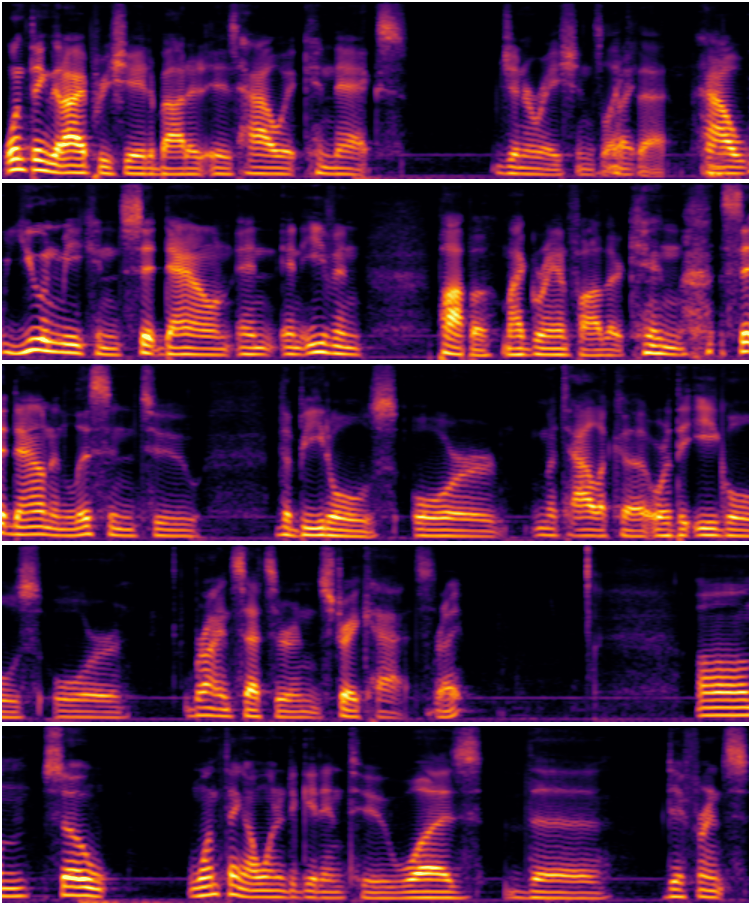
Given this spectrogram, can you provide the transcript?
one thing that I appreciate about it is how it connects generations like Right. that. How you and me can sit down and and even Papa, my grandfather, can sit down and listen to the Beatles or Metallica or the Eagles or Brian Setzer and Stray Cats. Right. Um, so one thing I wanted to get into was the difference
